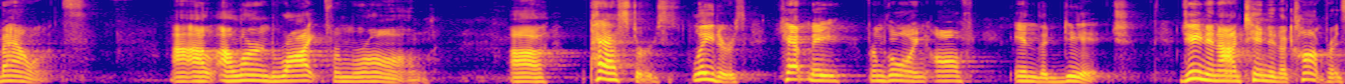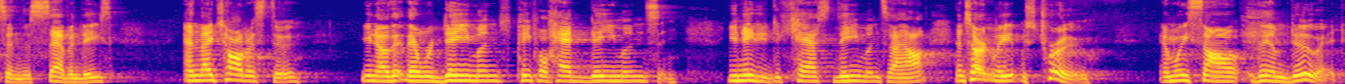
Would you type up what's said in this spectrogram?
balance. I, I learned right from wrong. Uh, pastors, leaders kept me from going off in the ditch. Gene and I attended a conference in the 70s, and they taught us to, you know, that there were demons, people had demons, and you needed to cast demons out. And certainly it was true and we saw them do it.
